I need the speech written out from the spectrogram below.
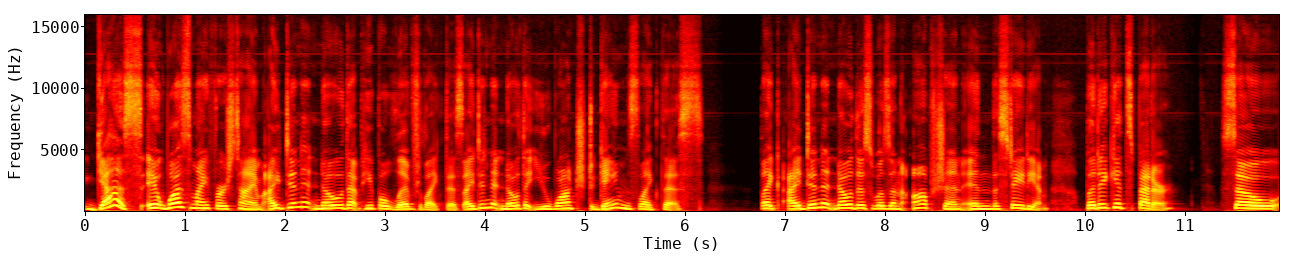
Yes, it was my first time. I didn't know that people lived like this. I didn't know that you watched games like this. Like, I didn't know this was an option in the stadium, but it gets better. So,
